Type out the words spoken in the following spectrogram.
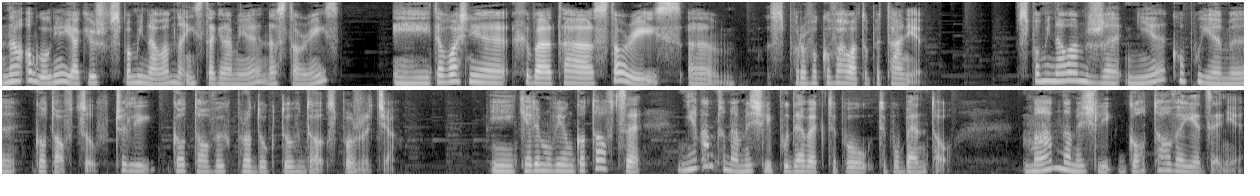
No ogólnie, jak już wspominałam na Instagramie, na Stories, i to właśnie chyba ta Stories um, sprowokowała to pytanie. Wspominałam, że nie kupujemy gotowców, czyli gotowych produktów do spożycia. I kiedy mówię gotowce, nie mam tu na myśli pudełek typu, typu bento. Mam na myśli gotowe jedzenie,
